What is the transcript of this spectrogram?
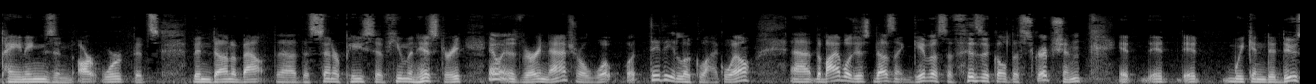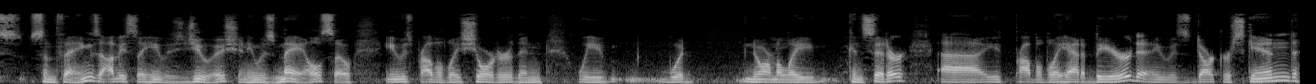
paintings and artwork that's been done about the, the centerpiece of human history. And it was very natural. What what did he look like? Well, uh, the Bible just doesn't give us a physical description. It it it we can deduce some things. Obviously, he was Jewish and he was male, so he was probably shorter than we would normally consider. Uh, he probably had a beard. He was darker skinned.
